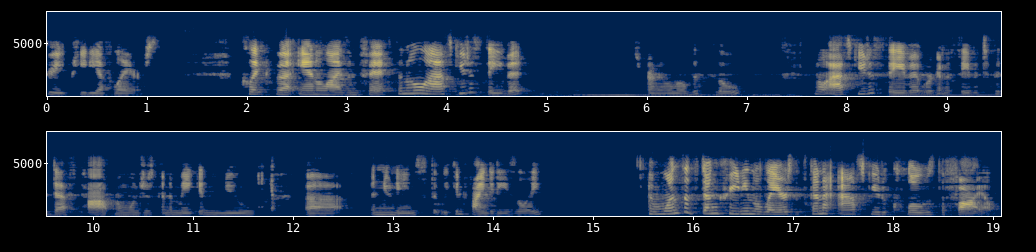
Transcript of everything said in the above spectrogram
Create PDF Layers. Click the Analyze and Fix, and it'll ask you to save it. It's running a little bit slow. It'll ask you to save it. We're going to save it to the desktop, and we're just going to make a new uh, a new name so that we can find it easily. And once it's done creating the layers, it's going to ask you to close the file.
